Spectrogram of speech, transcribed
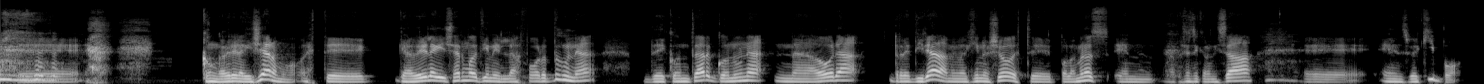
Eh, con Gabriela Guillermo. Este, Gabriela Guillermo tiene la fortuna de contar con una nadadora retirada, me imagino yo, este, por lo menos en la presencia sincronizada, eh, en su equipo.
